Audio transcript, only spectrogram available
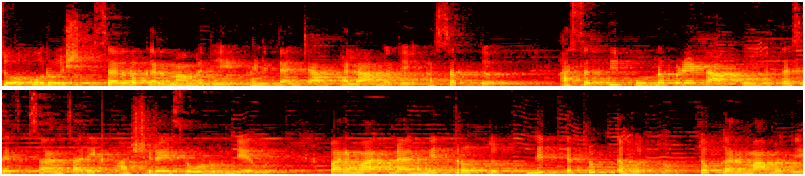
जो पुरुष सर्व कर्मामध्ये आणि त्यांच्या फलामध्ये आसक्त आसक्ती पूर्णपणे टाकून तसेच सांसारिक आश्रय सोडून देऊन परमात्मा नितृत्व नित्य तृप्त होतो. तो कर्मामध्ये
